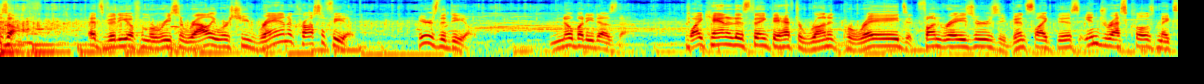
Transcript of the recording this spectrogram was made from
She's off. That's video from a recent rally where she ran across a field. Here's the deal nobody does that. Why candidates think they have to run at parades, at fundraisers, events like this. In dress clothes makes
